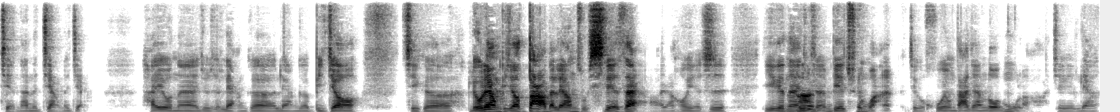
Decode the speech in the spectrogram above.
简单的讲了讲。还有呢，就是两个两个比较这个流量比较大的两组系列赛啊，然后也是一个呢就是 NBA 春晚、这个胡勇大战落幕了啊，这个两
